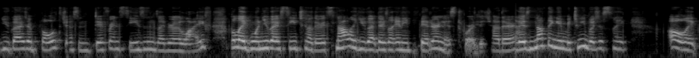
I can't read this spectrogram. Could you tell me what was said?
you guys are both just in different seasons of your life but like when you guys see each other it's not like you guys there's like any bitterness towards each other. There's nothing in between but just like oh like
